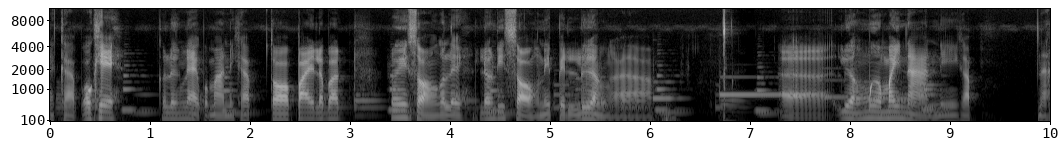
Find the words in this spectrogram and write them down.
นะครับโอเค ก็เรื่องแรกประมาณนี้ครับ ต่อไประบาดเรื่องที่สองกันเลย เรื่องที่สองนี่เป็นเรื่องอ่า เเรื่องเมื่อไม่นานนี้ครับนะ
